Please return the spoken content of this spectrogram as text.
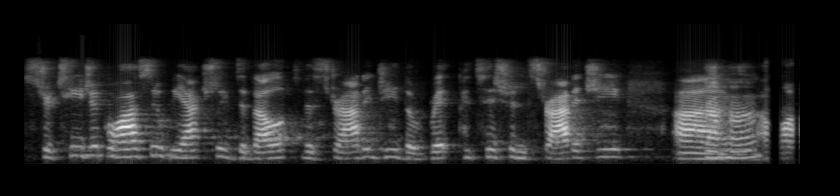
strategic lawsuit. We actually developed the strategy, the writ petition strategy. Um, uh-huh. a, lot,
